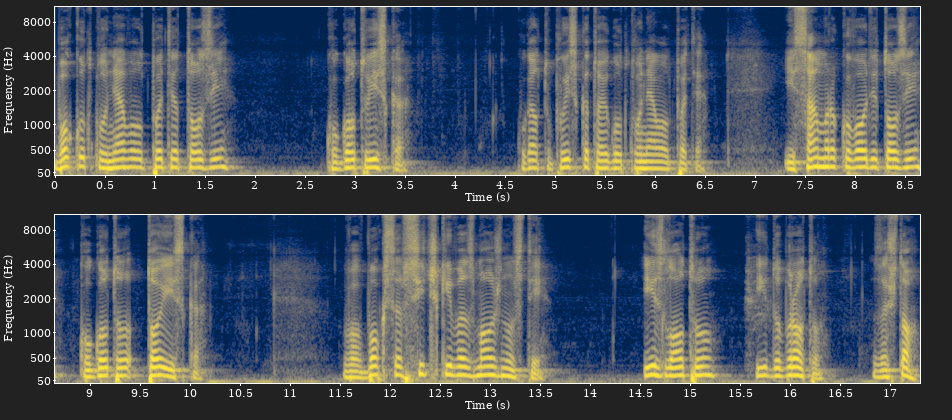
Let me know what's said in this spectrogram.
Бог отклонява от пътя този, когато иска. Когато поиска, той го отклонява от пътя. И сам ръководи този, когато той иска. В Бог са всички възможности. И злото, и доброто. Защо?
